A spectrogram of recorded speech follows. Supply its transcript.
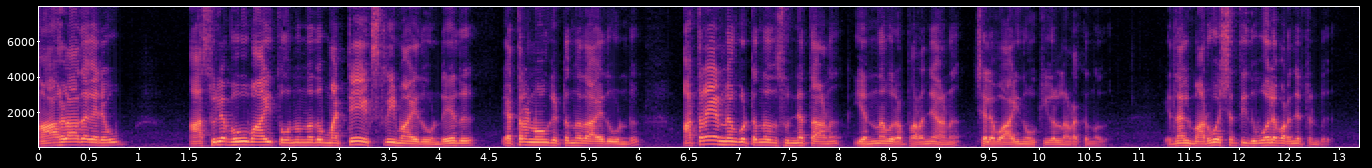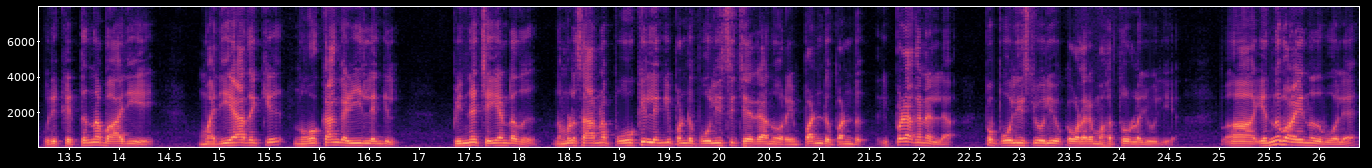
ആഹ്ലാദകരവും അസുലഭവുമായി തോന്നുന്നത് മറ്റേ എക്സ്ട്രീം ആയതുകൊണ്ട് ഏത്? എത്ര എണ്ണവും കിട്ടുന്നതായതുകൊണ്ട് അത്ര എണ്ണം കിട്ടുന്നത് സുന്നത്താണ് എന്ന് പറഞ്ഞാണ് ചില വായി നോക്കികൾ നടക്കുന്നത്. എന്നാൽ മറുവശത്ത് ഇതുപോലെ പറഞ്ഞിട്ടുണ്ട് ഒരു കെട്ടുന്ന ഭാര്യയെ മര്യാദയ്ക്ക് നോക്കാൻ കഴിയില്ലെങ്കിൽ പിന്നെ ചെയ്യേണ്ടത് നമ്മൾ സാറിനെ പോക്കില്ലെങ്കിൽ പണ്ട് പോലീസിൽ ചേരാന്ന് പറയും. പണ്ട് പണ്ട്. ഇപ്പോഴങ്ങനല്ല. ഇപ്പോൾ പോലീസ് ജോലിയൊക്കെ വളരെ മഹത്വമുള്ള ജോലിയാണ് എന്ന് പറയുന്നത് പോലെ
